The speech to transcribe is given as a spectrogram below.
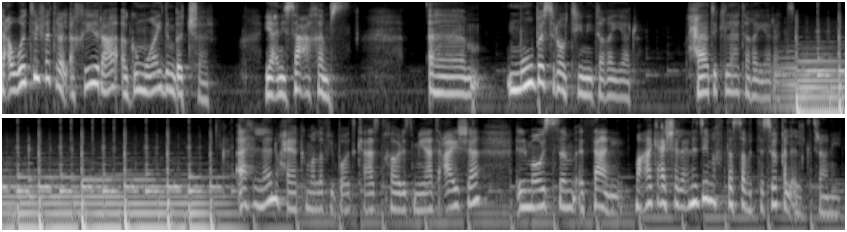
تعودت الفترة الأخيرة أقوم وايد مبكر يعني ساعة خمس. مو بس روتيني تغير حياتي كلها تغيرت. أهلا وحياكم الله في بودكاست خوارزميات عايشة الموسم الثاني. معك عايشة العنزي مختصة بالتسويق الإلكتروني.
